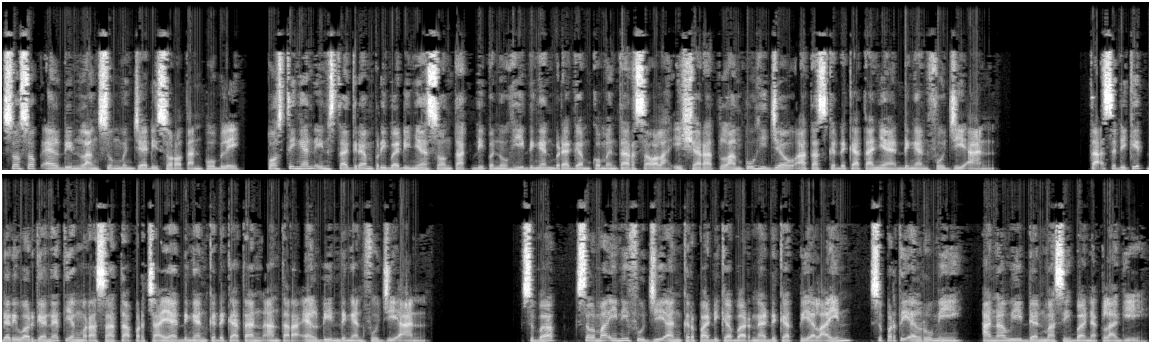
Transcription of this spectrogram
sosok Eldin langsung menjadi sorotan publik. Postingan Instagram pribadinya sontak dipenuhi dengan beragam komentar seolah isyarat lampu hijau atas kedekatannya dengan Fujian. Tak sedikit dari warganet yang merasa tak percaya dengan kedekatan antara Eldin dengan Fujian. Sebab, selama ini Fuji Ankerpa dikabarna dekat pria lain, seperti El Rumi, Anawi dan masih banyak lagi.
